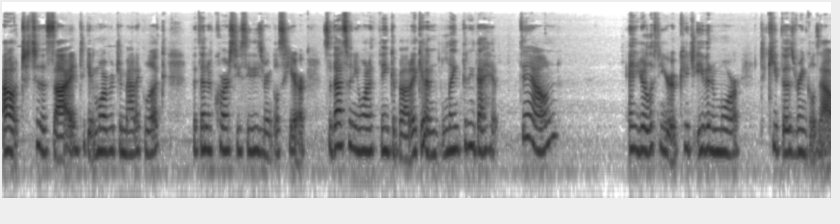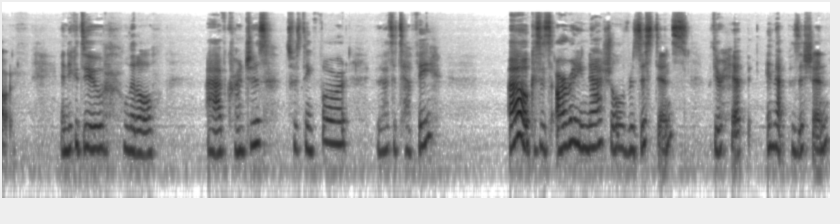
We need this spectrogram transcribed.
out to the side to get more of a dramatic look. But then, of course, you see these wrinkles here. So that's when you want to think about, again, lengthening that hip down and you're lifting your ribcage even more to keep those wrinkles out. And you could do little ab crunches, twisting forward. That's a toughie. Oh, because it's already natural resistance with your hip in that position.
